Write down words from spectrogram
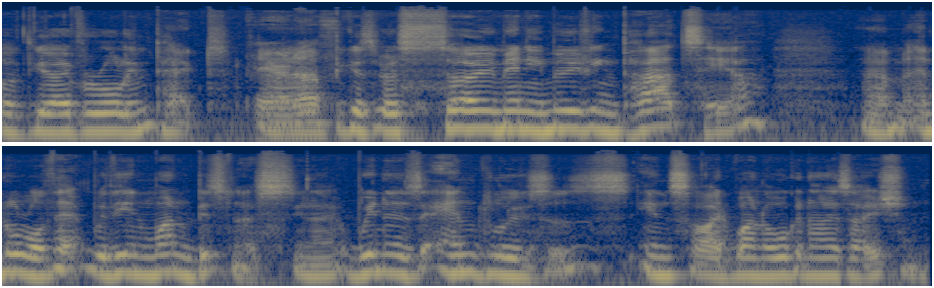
of the overall impact. Fair uh, enough. Because there are so many moving parts here. Um, and all of that within one business, you know, winners and losers inside one organisation.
